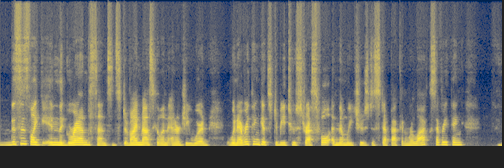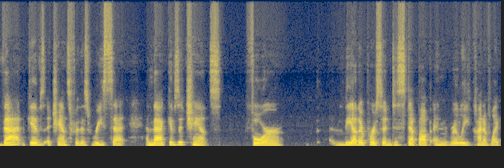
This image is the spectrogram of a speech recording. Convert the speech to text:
this is like in the grand sense it's divine masculine energy when when everything gets to be too stressful and then we choose to step back and relax everything that gives a chance for this reset and that gives a chance for the other person to step up and really kind of like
